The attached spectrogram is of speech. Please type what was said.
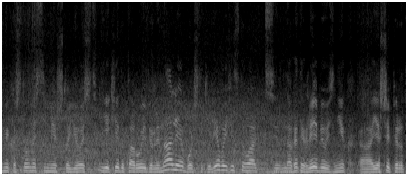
тымі каштоўнасцямі, што ёсць і якія дэкларуе берерліналі, больш такі левы фестываль. На гэтай глебе ўзнік яшчэ перад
